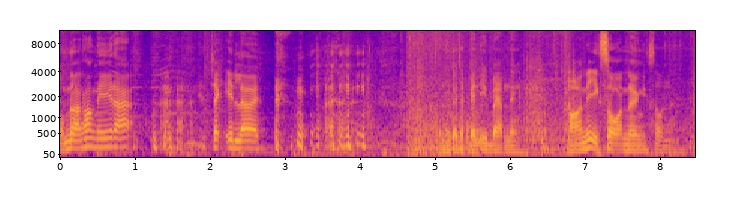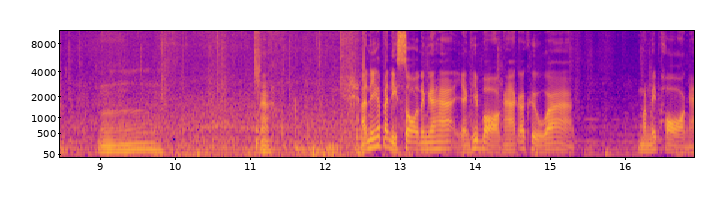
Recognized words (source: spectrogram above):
ผมนอนห้องนี้แล้วเช็คอินเลย ตัวนี้ก็จะเป็นอีกแบบหนึ่งอ๋อ นี่อีกโซนหนึ่งอีกโซนหนึ่งอืมอะอันนี้ก็เป็นอีกโซนหนึ่งนะฮะ อย่างที่บอกฮะก็คือว่ามันไม่พอไง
